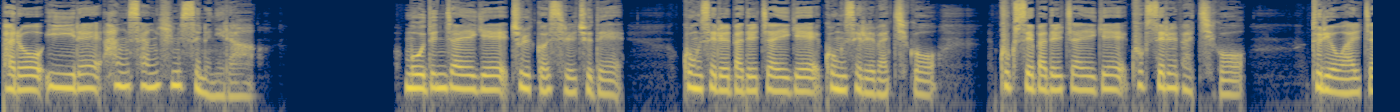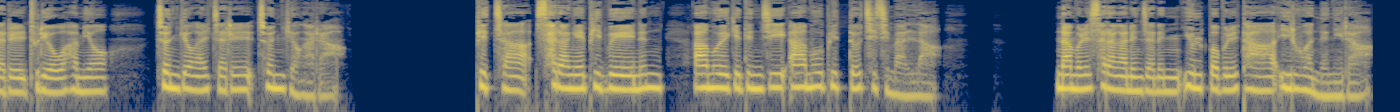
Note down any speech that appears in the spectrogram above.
바로 이 일에 항상 힘쓰느니라. 모든 자에게 줄 것을 주되 공세를 받을 자에게 공세를 바치고 국세 받을 자에게 국세를 바치고 두려워할 자를 두려워하며 존경할 자를 존경하라. 피차 사랑의 빛 외에는 아무에게든지 아무 빛도 지지 말라. 남을 사랑하는 자는 율법을 다 이루었느니라.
